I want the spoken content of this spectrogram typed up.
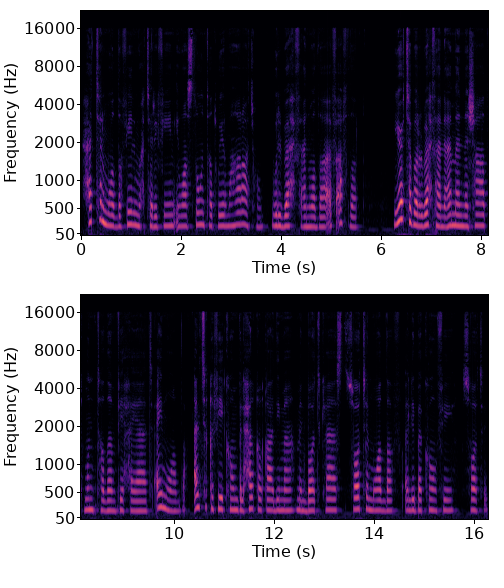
حتى الموظفين المحترفين يواصلون تطوير مهاراتهم والبحث عن وظائف أفضل. يعتبر البحث عن عمل نشاط منتظم في حياة أي موظف. ألتقي فيكم بالحلقة القادمة من بودكاست صوت الموظف اللي بكون فيه صوتك.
